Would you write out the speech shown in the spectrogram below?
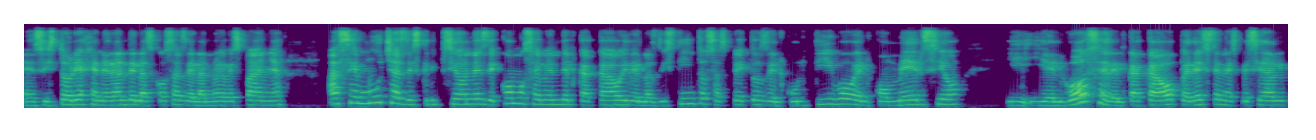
en su historia general de las cosas de la Nueva España, hace muchas descripciones de cómo se vende el cacao y de los distintos aspectos del cultivo, el comercio y, el goce del cacao, pero este en especial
